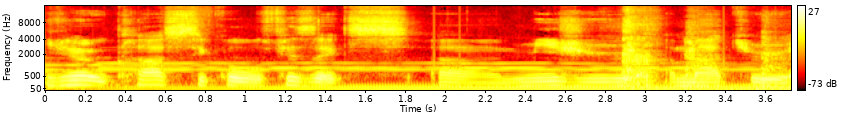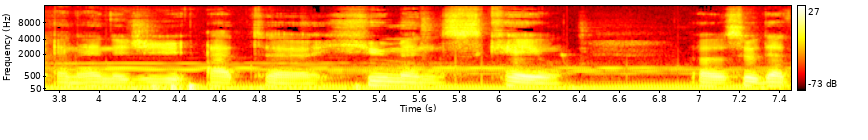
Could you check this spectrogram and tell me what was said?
you know, classical physics uh, measure matter and energy at a human scale. Uh, so that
